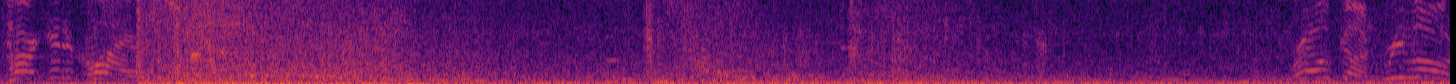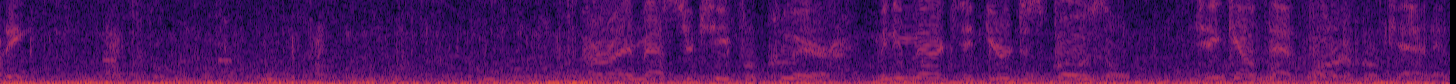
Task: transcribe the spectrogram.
Target acquired. Railgun, reloading! All right, Master Chief, we're clear. Mini-MAC at your disposal. Take out that particle cannon.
